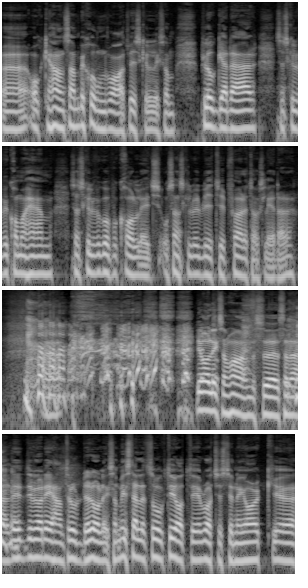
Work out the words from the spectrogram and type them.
Eh, och hans ambition var att vi skulle liksom plugga där, sen skulle vi komma hem, sen skulle vi gå på college och sen skulle vi bli typ företagsledare. Eh, det var liksom hans, sådär, det, det, var det han trodde då liksom. Istället så åkte jag till Rochester, New York eh,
